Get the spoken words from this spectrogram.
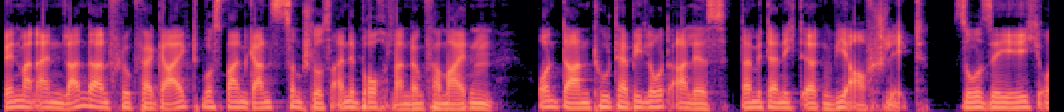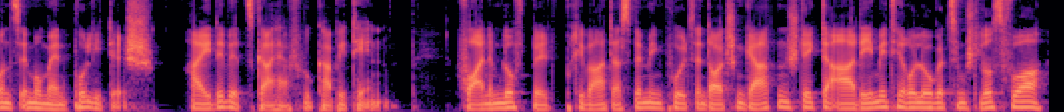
wenn man einen Landeanflug vergeigt, muss man ganz zum Schluss eine Bruchlandung vermeiden. Und dann tut der Pilot alles, damit er nicht irgendwie aufschlägt. So sehe ich uns im Moment politisch. Heide Witzka, Herr Flugkapitän. Vor einem Luftbild privater Swimmingpools in deutschen Gärten schlägt der ARD-Meteorologe zum Schluss vor,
